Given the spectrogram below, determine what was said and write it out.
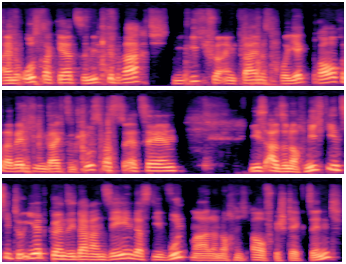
eine Osterkerze mitgebracht, die ich für ein kleines Projekt brauche. Da werde ich Ihnen gleich zum Schluss was zu erzählen. Die ist also noch nicht instituiert, können Sie daran sehen, dass die Wundmale noch nicht aufgesteckt sind.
